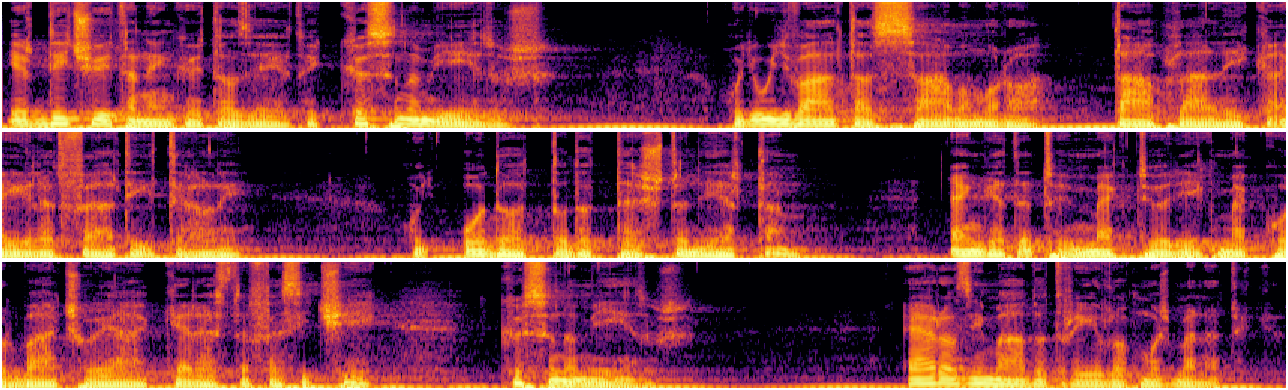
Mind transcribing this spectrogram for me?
És dicsőítenénk őt azért, hogy köszönöm Jézus, hogy úgy váltál számomra tápláléka élet feltételni, hogy odaadtad a tested értem. Engedett, hogy megtörjék, megkorbácsolják, keresztre feszítsék. Köszönöm Jézus. Erre az imádatra hívlak most benneteket.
